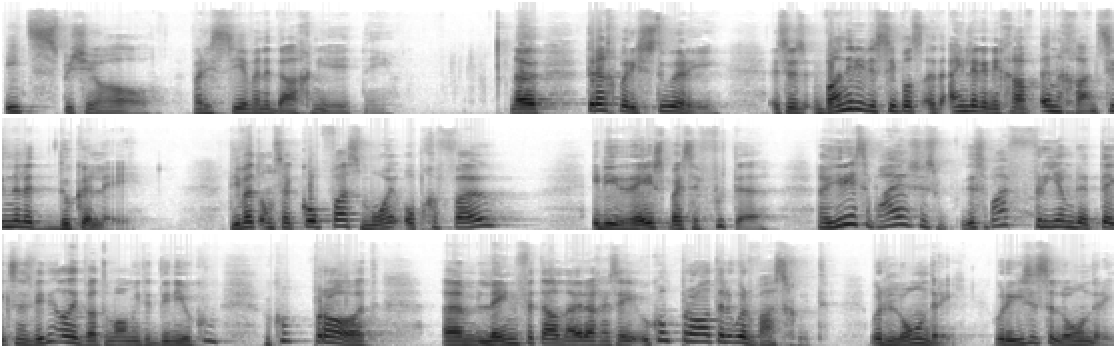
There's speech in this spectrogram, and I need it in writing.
Iets spesiaal wat die 7de dag nie het nie. Nou, terug by die storie. Is soos wanneer die disippels uiteindelik in die graf ingaan, sien hulle doeke lê. Die wat om sy kop was, mooi opgevou en die res by sy voete. Nou hierdie is baie soos dis 'n baie vreemde teks en ons weet nie altyd wat om daarmee te doen nie. Hoekom hoekom praat ehm um, Len vertel nou dat hy sê hoekom praat hulle oor wasgoed? Oor laundry, oor Jesus se laundry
